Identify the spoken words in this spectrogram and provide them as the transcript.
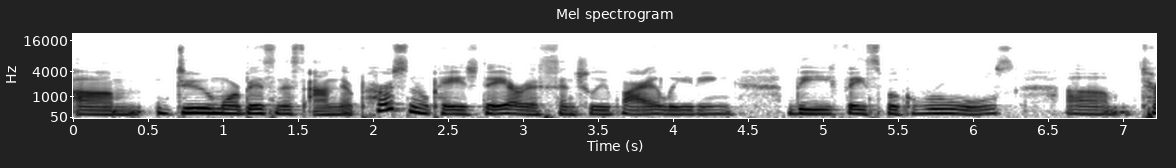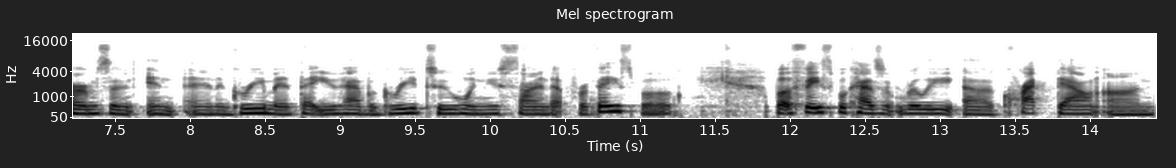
um, do more business on their personal page, they are essentially violating the Facebook rules, um, terms, and, and, and, agreement that you have agreed to when you signed up for Facebook. But Facebook hasn't really uh, cracked down on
